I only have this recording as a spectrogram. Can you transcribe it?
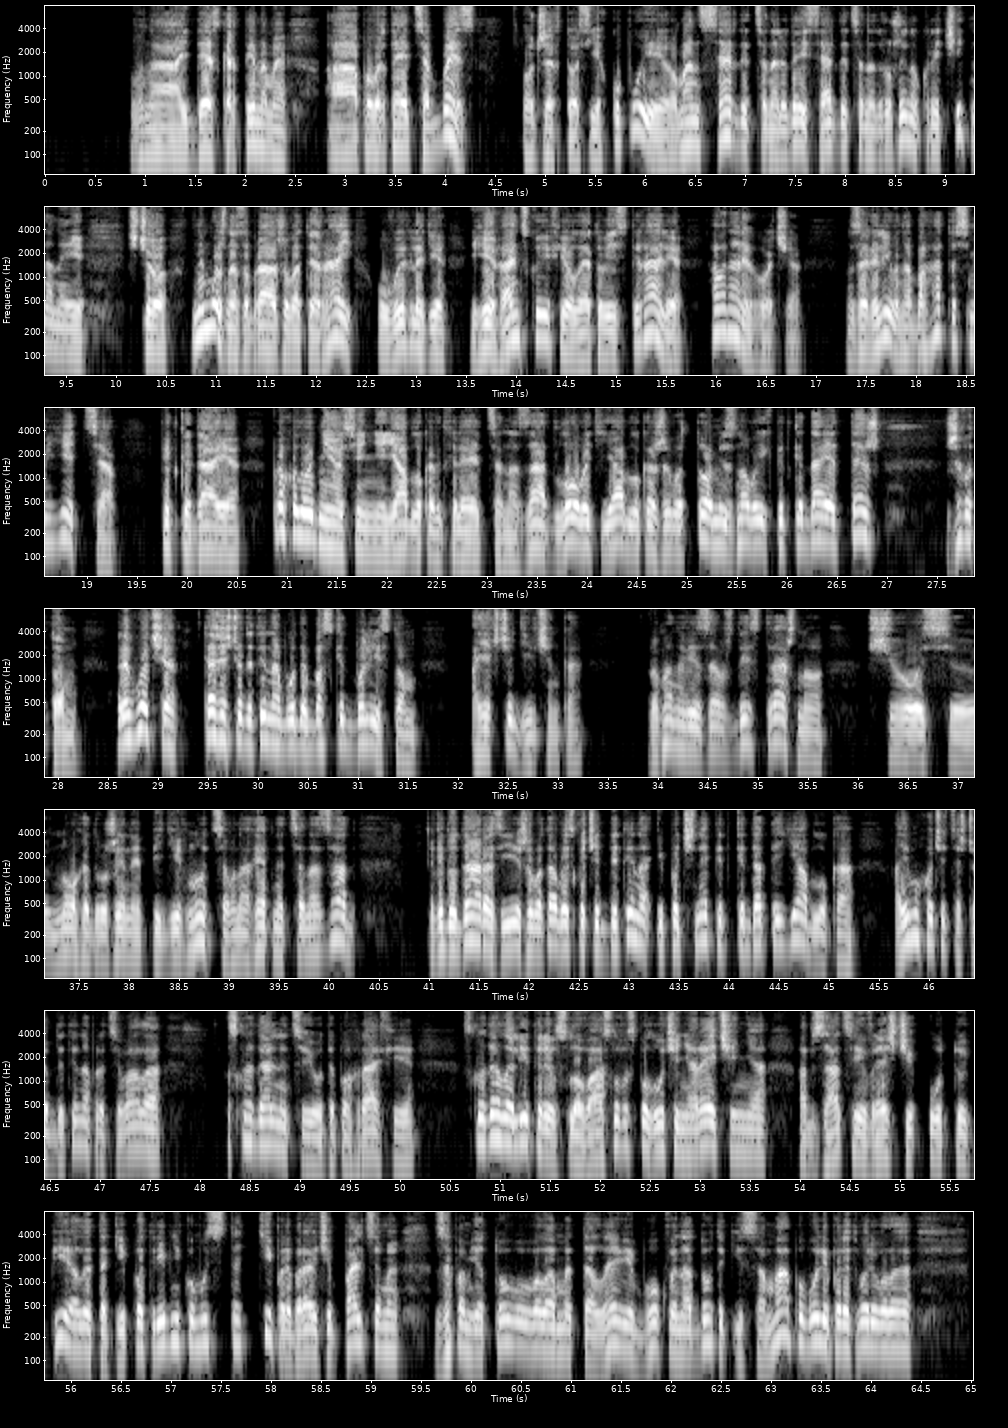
Вона йде з картинами, а повертається без. Отже, хтось їх купує, і Роман сердиться на людей, сердиться на дружину, кричить на неї, що не можна зображувати рай у вигляді гігантської фіолетової спіралі, а вона регоче. Взагалі вона багато сміється, підкидає, прохолодні осінні яблука відхиляється назад, ловить яблука животом і знову їх підкидає теж животом. Регоче каже, що дитина буде баскетболістом, а якщо дівчинка. Романові завжди страшно, що ось е, ноги дружини підігнуться, вона гепнеться назад. Від удара з її живота вискочить дитина і почне підкидати яблука, а йому хочеться, щоб дитина працювала складальницею у типографії, складала літери в слова, словосполучення, речення, абзаци і врешті у тупі, але такі потрібні комусь статті, перебираючи пальцями, запам'ятовувала металеві букви на дотик і сама поволі перетворювала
